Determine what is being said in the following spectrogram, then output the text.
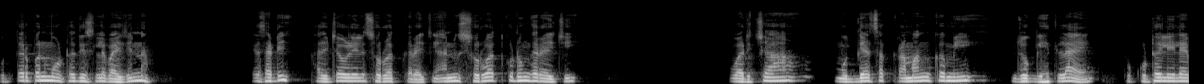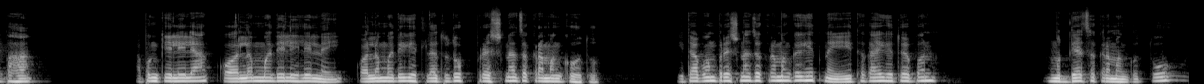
उत्तर पण मोठं दिसलं पाहिजे ना. त्यासाठी खालच्या ओळीला सुरुवात करायची आणि सुरुवात कुठून करायची? वरच्या मुद्द्याचा क्रमांक मी जो घेतला आहे तो कुठं लिहिला आहे पहा. आपण केलेल्या कॉलममध्ये लिहिलेलं नाही. कॉलममध्ये घेतला तर तो प्रश्नाचा क्रमांक होतो. इथं आपण प्रश्नाचा क्रमांक घेत नाही. इथं काय घेतो आहे आपण? मुद्द्याचा क्रमांक. तो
